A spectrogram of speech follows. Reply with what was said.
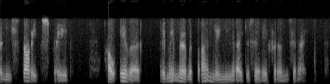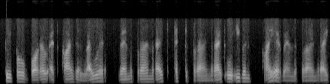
an historic spread. However, remember the prime lending rate is a reference rate. People borrow at either lower than the prime rate, at the prime rate, or even higher than the prime rate,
